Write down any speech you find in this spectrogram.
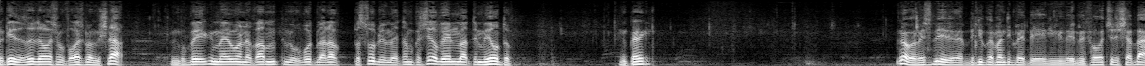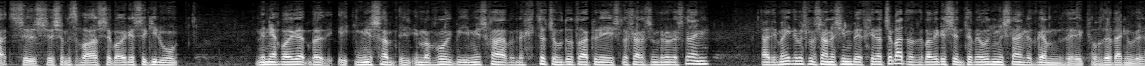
יגיד, זה דבר שמפורש במשנה. אם היו ענווה מרובות מעליו פסול ומאדם כשר ואין מעתם מיום טוב. אוקיי? לא, אבל יש בדיוק ב- במפורט של שבת, שיש שם סברה שברגע שכאילו, נניח ברגע, אם יש לך מחיצות שעובדות רק לשלושה אנשים ולא לשניים, אז אם הייתם שלושה אנשים בתחילת שבת, אז ברגע שאתם יורדים לשניים, אז גם זה כבר זה עדיין עובד.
